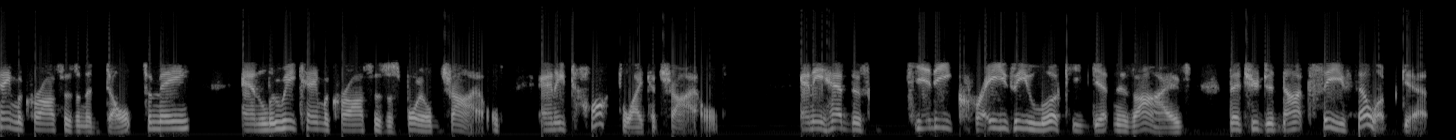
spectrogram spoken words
came across as an adult to me, and Louis came across as a spoiled child. And he talked like a child. And he had this giddy, crazy look he'd get in his eyes that you did not see Philip get.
